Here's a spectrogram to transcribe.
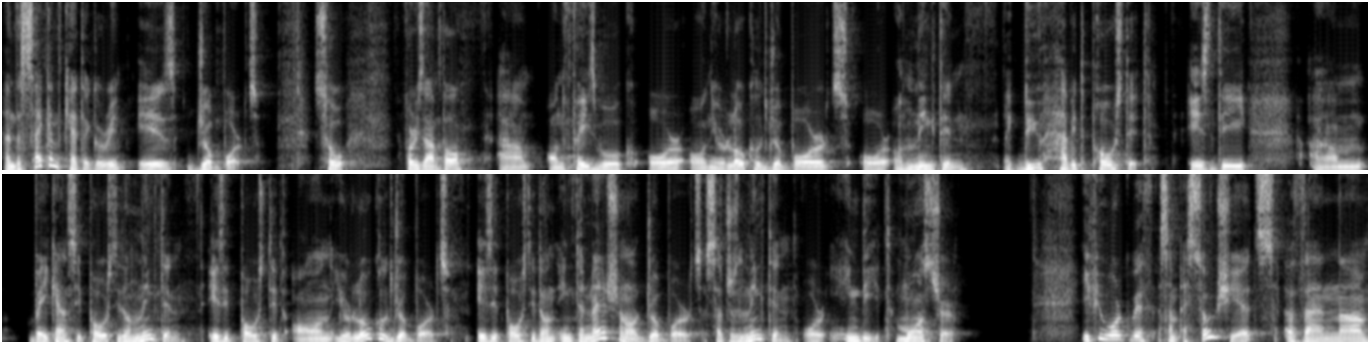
And the second category is job boards. So, for example, um, on Facebook or on your local job boards or on LinkedIn, like, do you have it posted? Is the um, vacancy posted on LinkedIn? Is it posted on your local job boards? Is it posted on international job boards such as LinkedIn or Indeed, Monster? If you work with some associates, then uh,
